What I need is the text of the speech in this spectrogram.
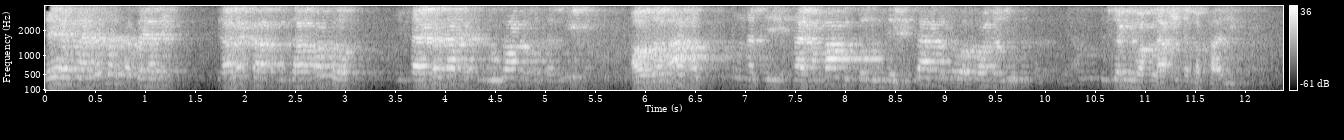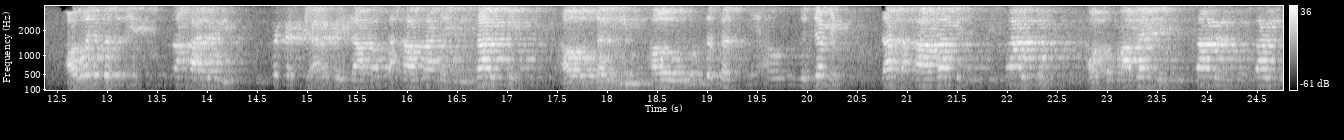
دا یو څه ته بیان چې علاقه اضافه چې فائدہ ده چې لغات أو تنوین أو د هغه څه چې خلقات ته د انسان ته ورکړل شي چې اخلاقی نه مخالف اول به دې څه خالي فکر چې علاقه اضافه تقاضا د اتصال کې أو تنوین أو د تسمیع أو د جمع دا تقاضا د اتصال أو مابین د انسان أو انسان کې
